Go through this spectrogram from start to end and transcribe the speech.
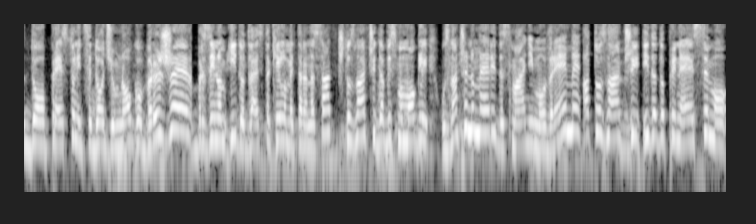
do prestonice dođu mnogo brže, brzinom i do 200 km na sat, što znači da bismo mogli u značajnoj meri da smanjimo vreme, a to znači i da doprinesemo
